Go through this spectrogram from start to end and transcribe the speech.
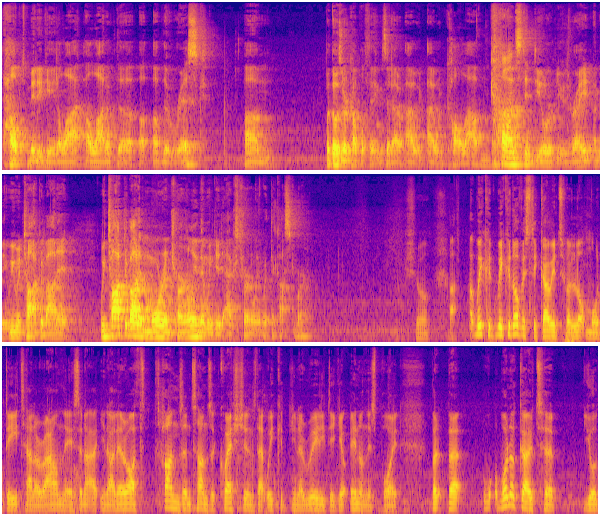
helped mitigate a lot, a lot of the of the risk. Um, but those are a couple things that I, I, would I would call out. Constant deal reviews, right? I mean, we would talk about it. We talked about it more internally than we did externally with the customer. Sure. Uh, we could we could obviously go into a lot more detail around this, and you know there are tons and tons of questions that we could you know really dig in on this point. But but I want to go to your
